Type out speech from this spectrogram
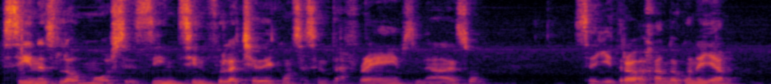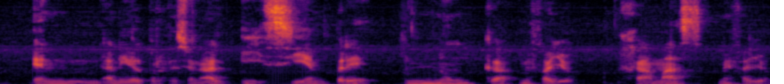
sin slow motion, sin, sin Full HD con 60 frames ni nada de eso. Seguí trabajando con ella en, a nivel profesional y siempre, nunca me falló, jamás me falló.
